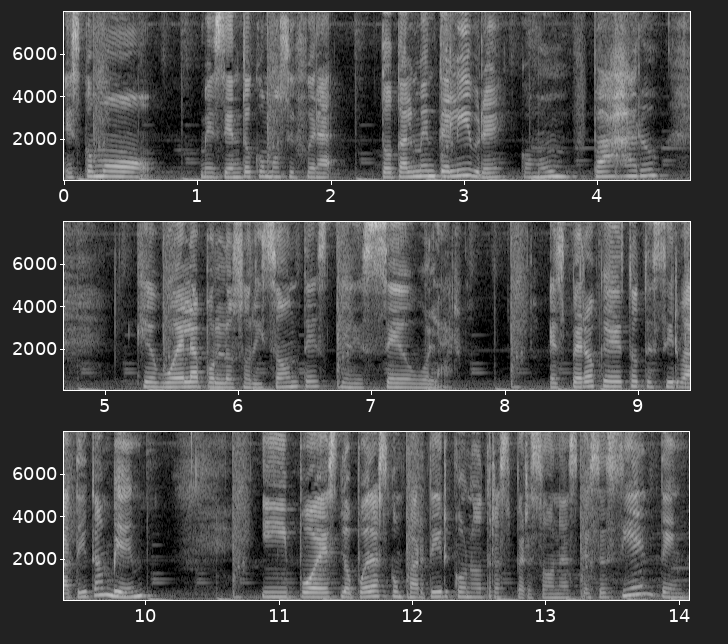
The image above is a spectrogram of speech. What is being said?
es como, me siento como si fuera totalmente libre, como un pájaro que vuela por los horizontes que deseo volar. Espero que esto te sirva a ti también y pues lo puedas compartir con otras personas que se sienten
